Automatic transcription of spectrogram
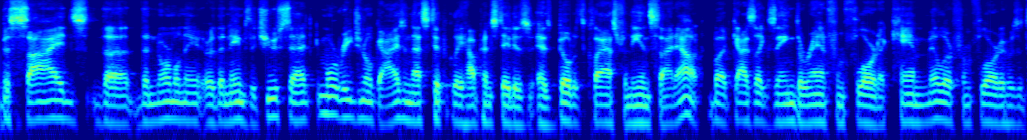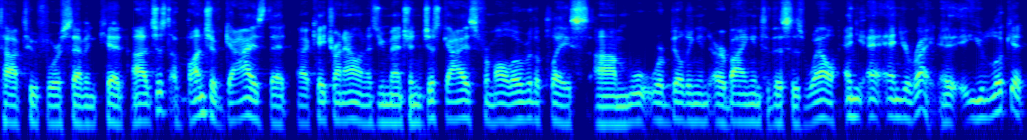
besides the the normal name or the names that you said more regional guys. And that's typically how penn state is, has built its class from the inside out. But guys like zane durant from florida cam miller from florida who's a top 247 kid uh, just a bunch of guys that uh, Kaytron allen as you mentioned just guys from all over the place um, we're building in are buying into this as well. And and you're right. Uh, you look at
